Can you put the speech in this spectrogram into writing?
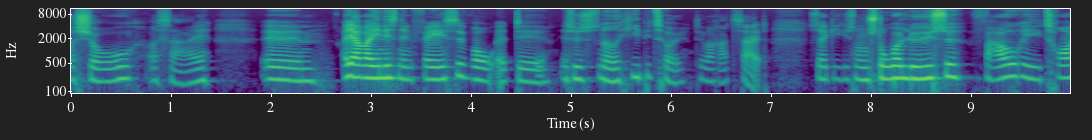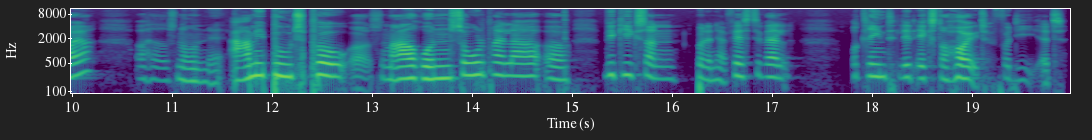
og sjove og seje. Øhm, og jeg var inde i sådan en fase, hvor at, øh, jeg synes sådan noget hippietøj, det var ret sejt. Så jeg gik i sådan nogle store, løse, farverige trøjer, og havde sådan nogle øh, army boots på, og sådan meget runde solbriller, og vi gik sådan på den her festival, og grinte lidt ekstra højt, fordi at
